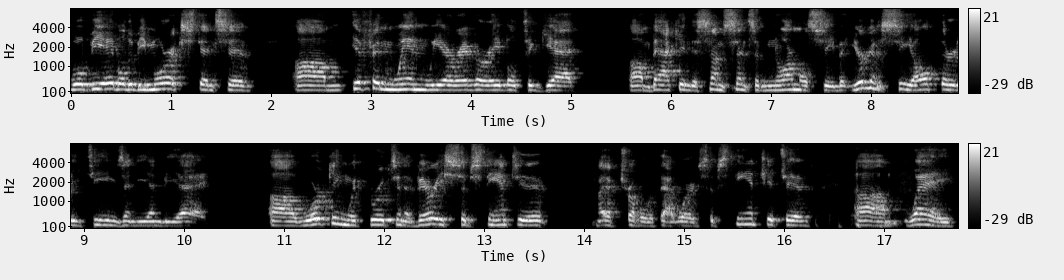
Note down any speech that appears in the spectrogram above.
will be able to be more extensive um, if and when we are ever able to get um, back into some sense of normalcy. But you're going to see all 30 teams in the NBA uh, working with groups in a very substantive, I have trouble with that word, substantive um, way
